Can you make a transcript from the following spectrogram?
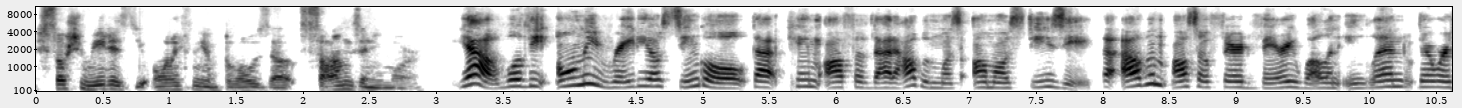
social media is the only thing that blows up songs anymore. Yeah, well, the only radio single that came off of that album was Almost Easy. The album also fared very well in England. There were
